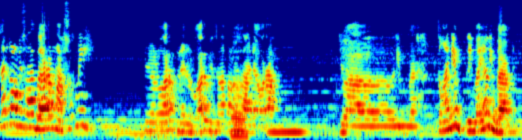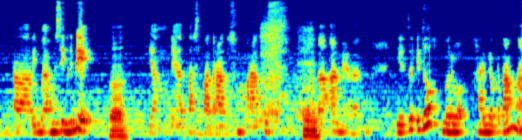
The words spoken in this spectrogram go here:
Kan kalau misalnya barang masuk nih dari luar dari luar misalnya kalau Hmm. misalnya ada orang jual limbah, hitungannya limbahnya limbah eh, limbah mesin gede Nah, yang di atas 400 500 hmm. jutaan ya kan. Jadi itu itu baru harga pertama.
